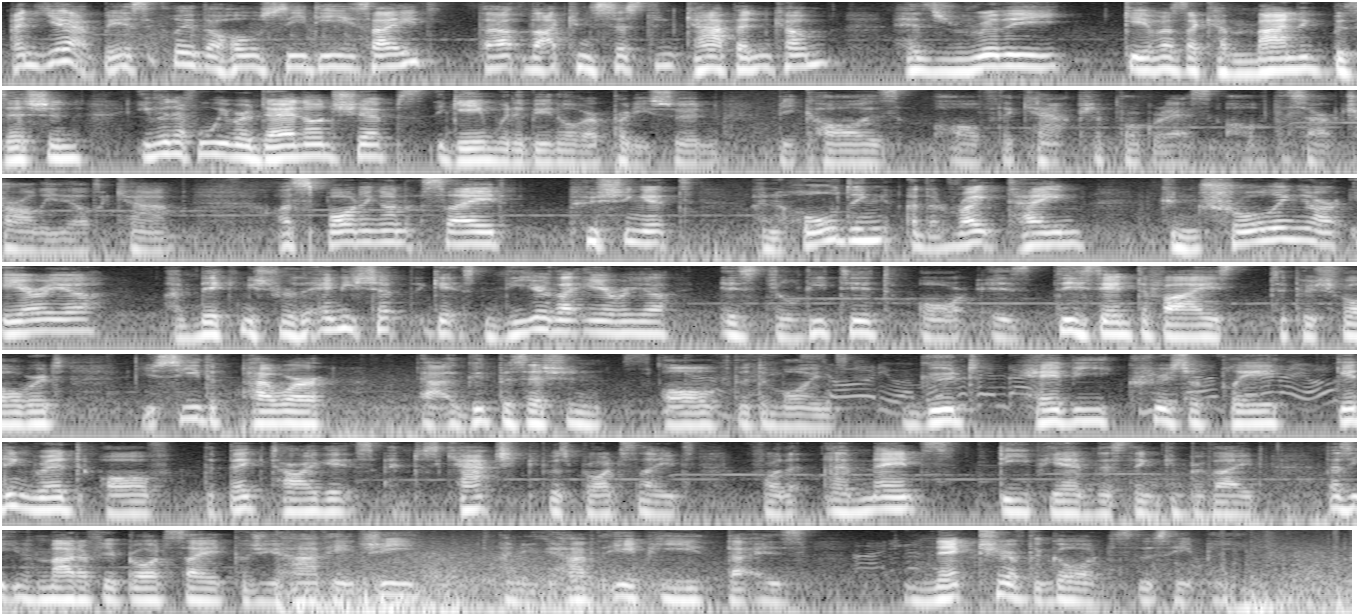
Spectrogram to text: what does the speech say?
And yeah, basically the whole CD side, that, that consistent cap income has really gave us a commanding position. Even if we were down on ships, the game would have been over pretty soon because of the capture progress of the Charlie Delta camp. Us spawning on its side, pushing it, and holding at the right time, controlling our area, and making sure that any ship that gets near that area is deleted or is decentralized to push forward. You see the power at a good position of the Des Moines. Good, heavy cruiser play, getting rid of the big targets and just catching people's broadsides for the immense DPM this thing can provide. Doesn't even matter if you're broadside because you have HE and you have the AP that is nectar of the gods, this AP.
